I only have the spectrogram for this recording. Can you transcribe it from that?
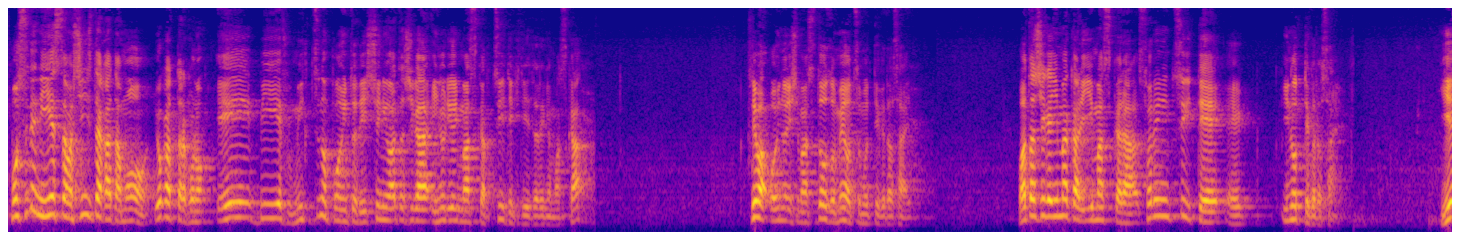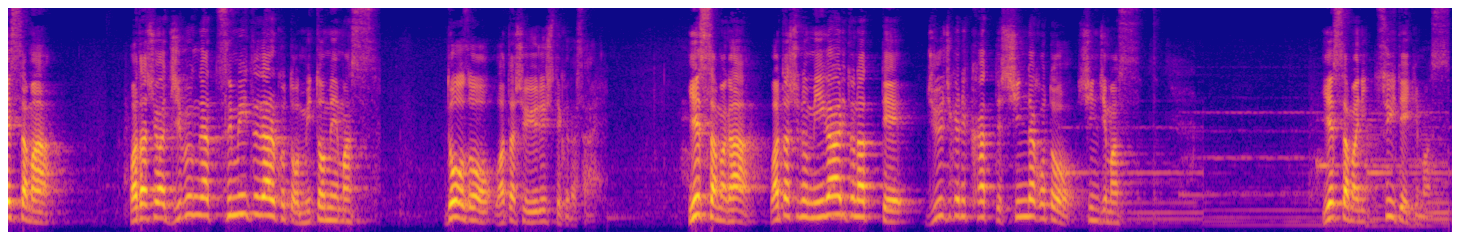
もうすでにイエス様を信じた方も、よかったらこの ABF3 つのポイントで一緒に私が祈りを言いますから、ついてきていただけますか？では、お祈りします。どうぞ目をつむってください。私が今から言いますから、それについて祈ってください。イエス様、私は自分が罪人であることを認めます。どうぞ私を許してください。イエス様が私の身代わりとなって十字架にかかって死んだことを信じます。イエス様についていきます。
